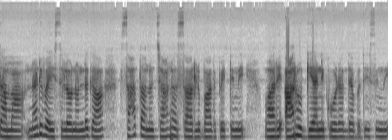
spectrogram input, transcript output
తమ నడి వయసులో నుండగా సాతాను చాలాసార్లు బాధపెట్టింది. వారి ఆరోగ్యాన్ని కూడా దెబ్బతీసింది.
